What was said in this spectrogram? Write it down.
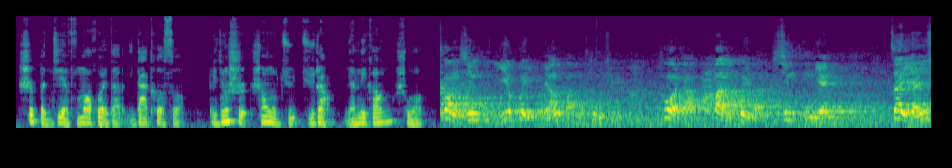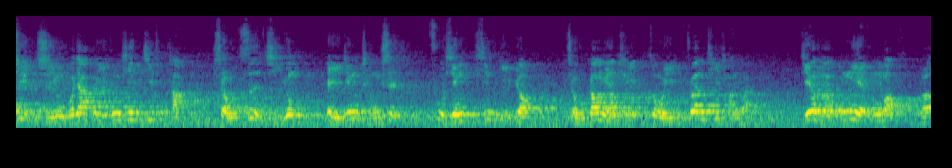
是本届服贸会的一大特色。北京市商务局局长严立刚说：“创新一会两馆布局，拓展办会的新空间，在延续使用国家会议中心基础上，首次启用北京城市复兴新地标首钢园区作为专题场馆。”结合工业风貌和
